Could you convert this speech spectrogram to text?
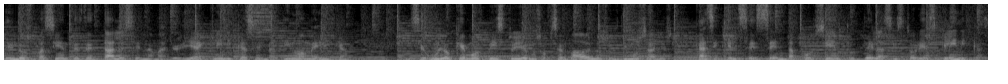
de los pacientes dentales en la mayoría de clínicas en Latinoamérica, y según lo que hemos visto y hemos observado en los últimos años, casi que el 60% de las historias clínicas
